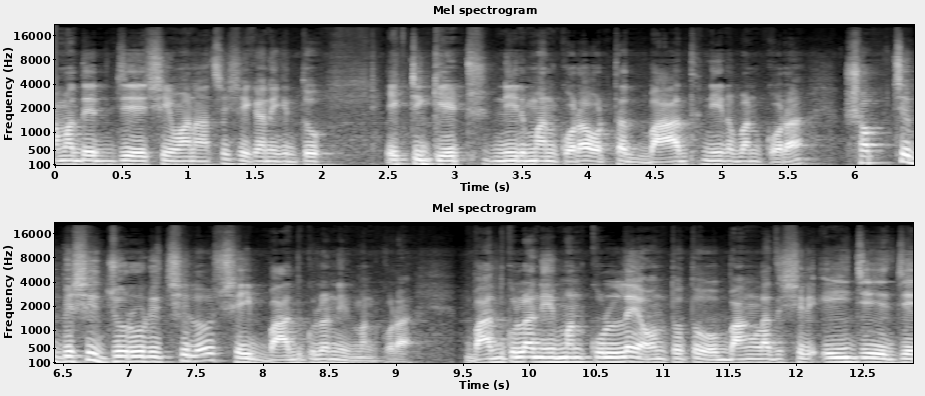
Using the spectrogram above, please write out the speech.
আমাদের যে সীমানা আছে, সেখানে কিন্তু একটি গেট নির্মাণ করা, অর্থাৎ বাঁধ নির্মাণ করা সবচেয়ে বেশি জরুরি ছিল সেই বাঁধগুলো নির্মাণ করা। বাঁধগুলা নির্মাণ করলে অন্তত বাংলাদেশের এই যে যে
